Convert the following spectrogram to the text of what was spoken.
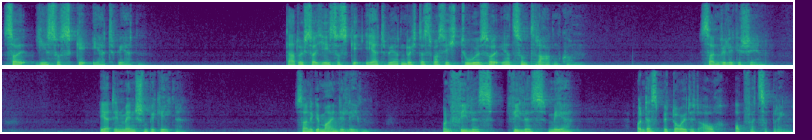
soll Jesus geehrt werden. Dadurch soll Jesus geehrt werden, durch das, was ich tue, soll er zum Tragen kommen. Sein Wille geschehen. Er den Menschen begegnen seine Gemeinde leben und vieles, vieles mehr. Und das bedeutet auch, Opfer zu bringen.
